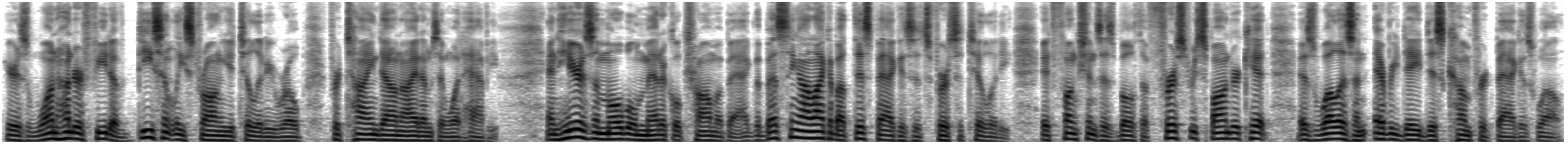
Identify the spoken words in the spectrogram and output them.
Here's 100 feet of decently strong utility rope for tying down items and what have you. And here's a mobile medical trauma bag. The best thing I like about this bag is its versatility. It functions as both a first responder kit as well as an everyday discomfort bag as well.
